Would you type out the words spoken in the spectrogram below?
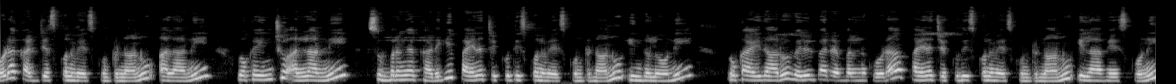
కూడా కట్ చేసుకొని వేసుకుంటున్నాను. అలానే ఒక ఇంచు అల్లాన్ని శుభ్రంగా కడిగి పైన చిక్కు తీసుకొని వేసుకుంటున్నాను. ఇందులోని ఒక ఐదు ఆరు వెల్లుల్లిపాయ రెబ్బలను కూడా పైన చెక్కు తీసుకొని వేసుకుంటున్నాను. ఇలా వేసుకొని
